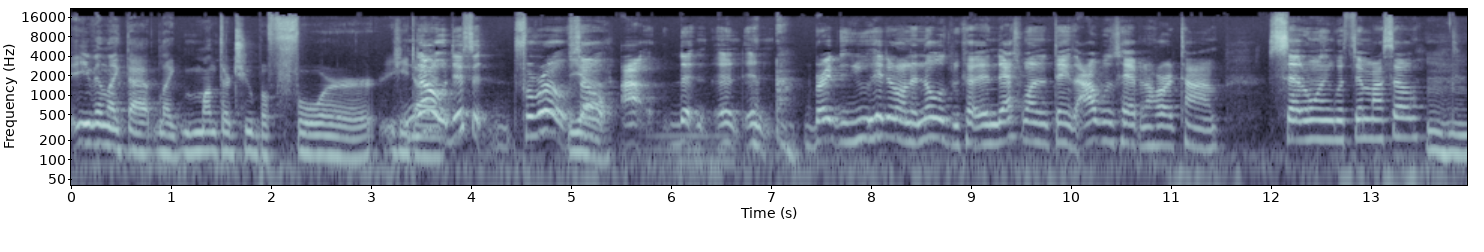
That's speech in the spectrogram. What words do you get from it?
even like that like month or two before he died. No, this is for real. Yeah. So I the, and, and Brady, you hit it on the nose because, and that's one of the things I was having a hard time settling within myself Mm-hmm.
